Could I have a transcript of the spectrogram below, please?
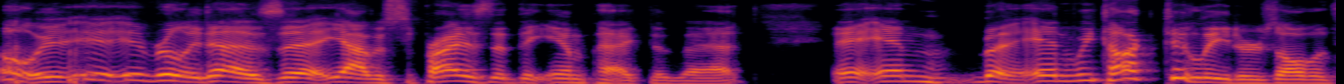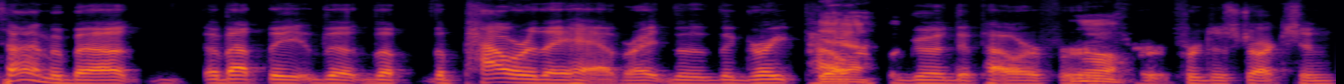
oh, it, it really does. Uh, yeah, I was surprised at the impact of that. And but and we talk to leaders all the time about about the the the, the power they have, right? The the great power yeah. for good, the power for, oh. for for destruction,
